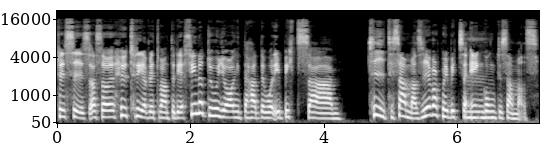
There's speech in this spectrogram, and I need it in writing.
precis. Alltså, hur trevligt var inte det? Synd att du och jag inte hade vår Ibiza-tid tillsammans. Vi har varit på Ibiza en gång tillsammans.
